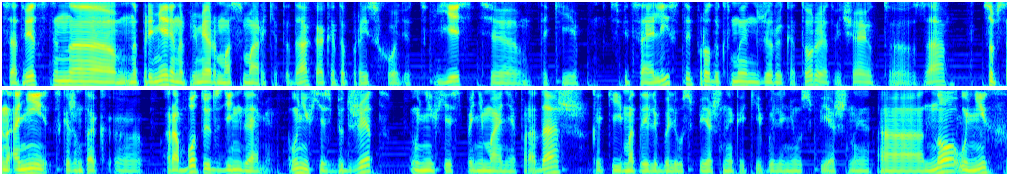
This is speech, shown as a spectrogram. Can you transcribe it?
Соответственно, на примере, например, масс-маркета, да, как это происходит. Есть э, такие специалисты, продукт-менеджеры, которые отвечают э, за... Собственно, они, скажем так, э, работают с деньгами. У них есть бюджет, у них есть понимание продаж, какие модели были успешные, какие были неуспешные, а, но у них,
